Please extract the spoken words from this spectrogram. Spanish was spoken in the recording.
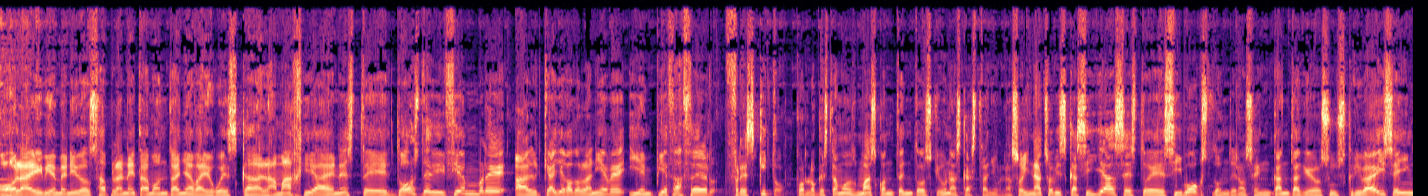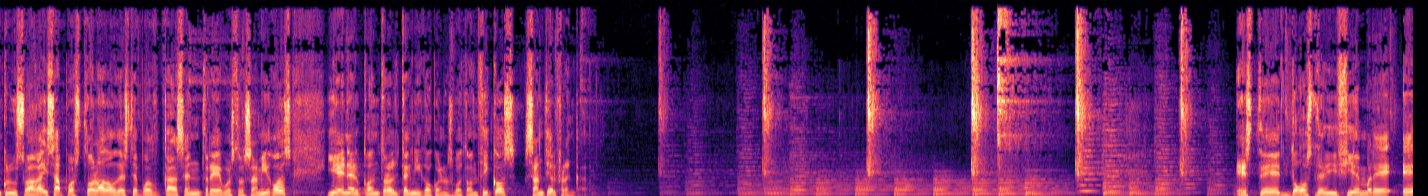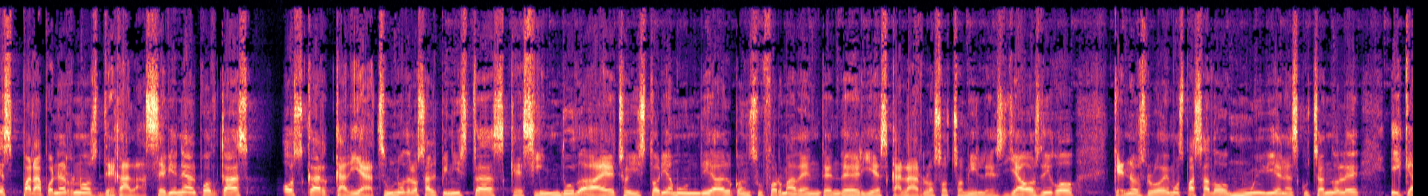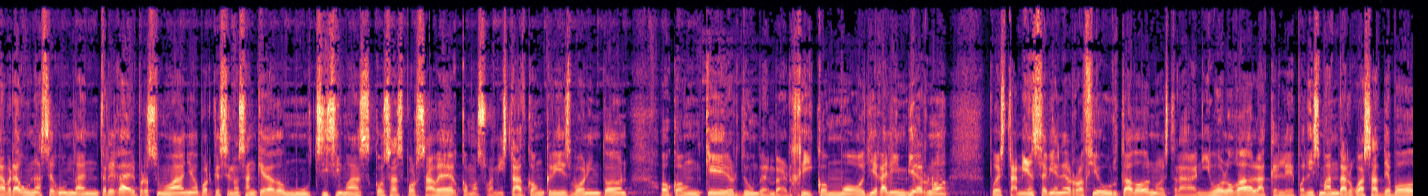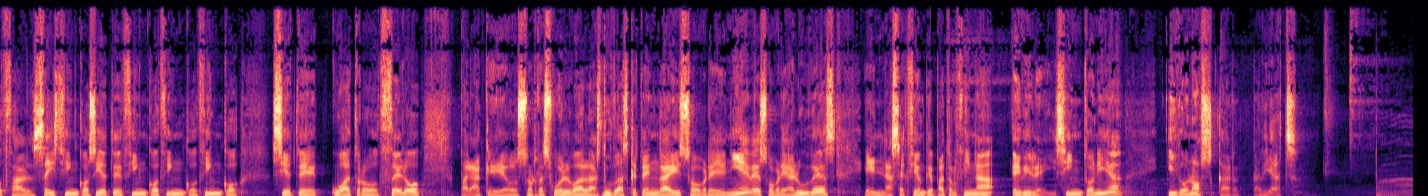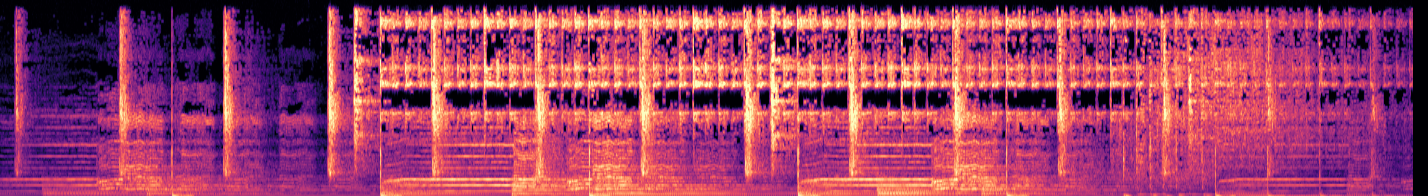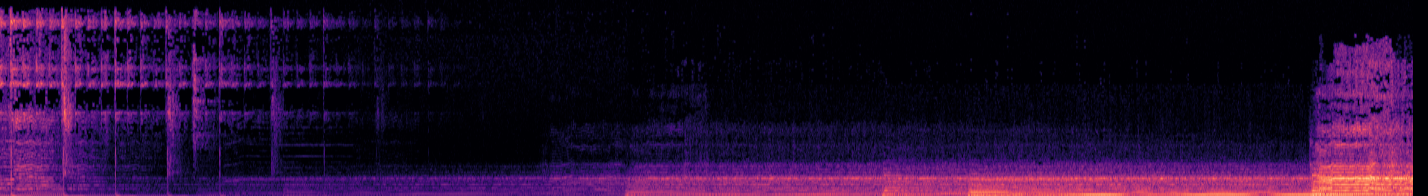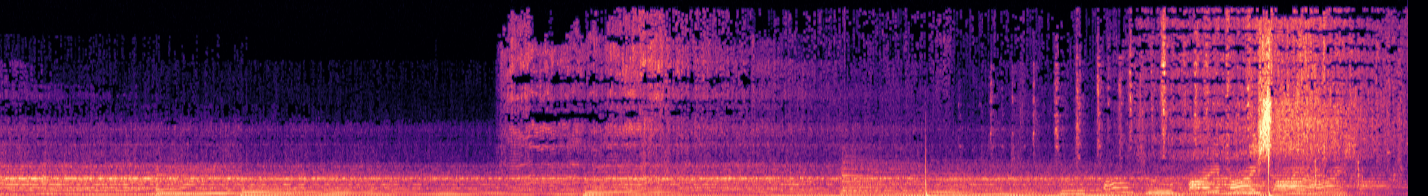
Hola y bienvenidos a Planeta Montaña Huesca, la magia en este 2 de diciembre al que ha llegado la nieve y empieza a hacer fresquito, por lo que estamos más contentos que unas castañuelas. Soy Nacho Vizcasillas, esto es Evox, donde nos encanta que os suscribáis e incluso hagáis apostolado de este podcast entre vuestros amigos y en el control técnico con los botoncicos, Santi Alfranca. Este 2 de diciembre es para ponernos de gala. Se viene al podcast Oscar Kadiach, uno de los alpinistas que sin duda ha hecho historia mundial con su forma de entender y escalar los 8000. Ya os digo que nos lo hemos pasado muy bien escuchándole y que habrá una segunda entrega el próximo año porque se nos han quedado muchísimas cosas por saber, como su amistad con Chris Bonington o con Kirk Dumbenberg. Y como llega el invierno, pues también se viene Rocío Hurtado, nuestra anivóloga, a la que le podéis mandar WhatsApp de voz al 657-555-740 para que os resuelva las dudas que tengáis sobre nieve, sobre aludes, en la sección que patrocina Eviley, Sintonía y Don Oscar Cadiach.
